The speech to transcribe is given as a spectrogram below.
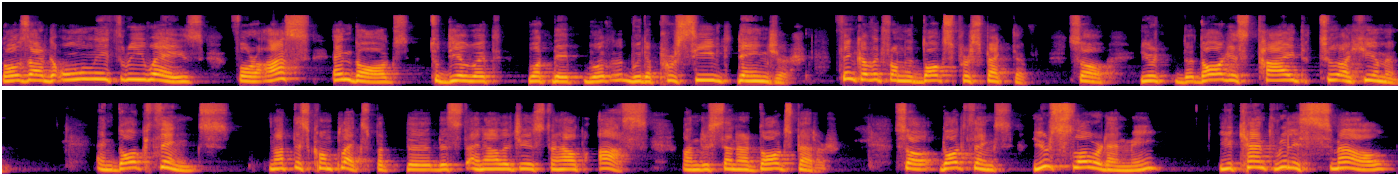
Those are the only three ways for us and dogs to deal with what they with a perceived danger think of it from the dog's perspective. So the dog is tied to a human, and dog thinks, not this complex, but the, this analogy is to help us understand our dogs better. So dog thinks, you're slower than me. You can't really smell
